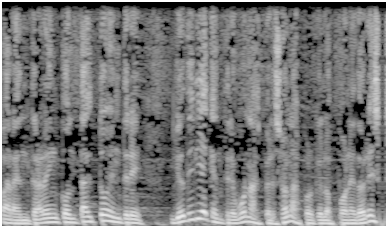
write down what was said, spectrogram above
para entrar en contacto entre, yo diría que entre buenas personas, porque los ponedores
